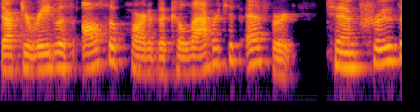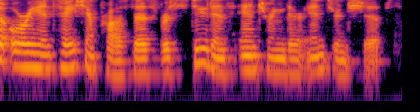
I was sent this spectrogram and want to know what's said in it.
Dr. Reed was also part of a collaborative effort to improve the orientation process for students entering their internships.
